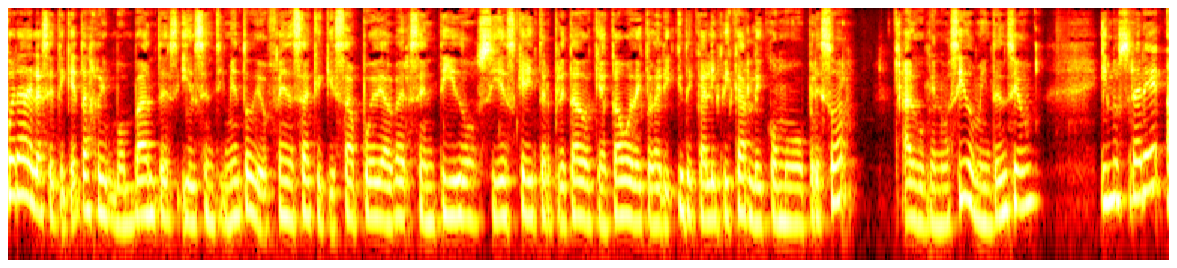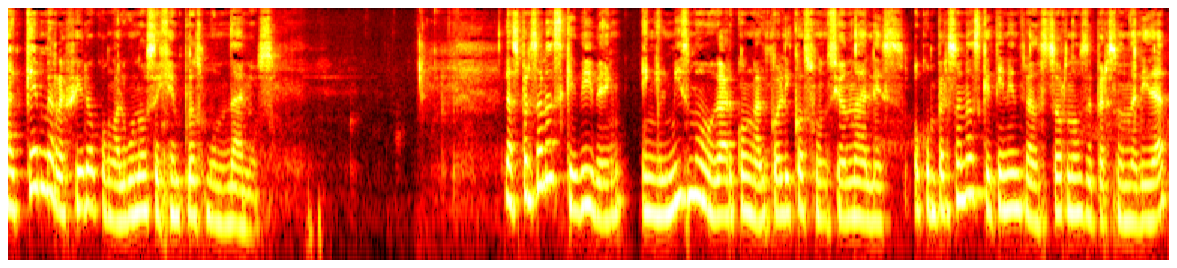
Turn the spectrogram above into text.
Fuera de las etiquetas rimbombantes y el sentimiento de ofensa que quizá puede haber sentido si es que he interpretado que acabo de, de calificarle como opresor, algo que no ha sido mi intención, ilustraré a qué me refiero con algunos ejemplos mundanos. Las personas que viven en el mismo hogar con alcohólicos funcionales o con personas que tienen trastornos de personalidad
